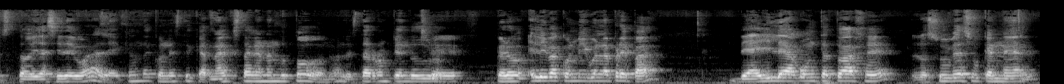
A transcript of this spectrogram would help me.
estoy así de, órale, ¿qué onda con este carnal que está ganando todo, no? Le está rompiendo duro. Sí. Pero él iba conmigo en la prepa, de ahí le hago un tatuaje, lo sube a su canal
